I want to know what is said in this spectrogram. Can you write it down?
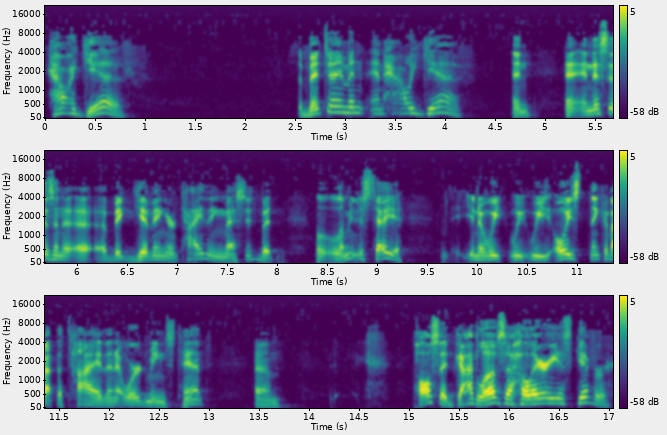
How I give. Submit to Him and, and how we give. And, and, and this isn't a, a big giving or tithing message, but let me just tell you, you know, we, we, we always think about the tithe, and that word means tenth. Um, Paul said, God loves a hilarious giver.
